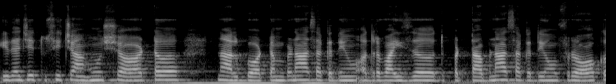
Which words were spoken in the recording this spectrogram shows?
ਇਹਦਾ ਜੇ ਤੁਸੀਂ ਚਾਹੋ ਸ਼ਰਟ ਨਾਲ ਬਾਟਮ ਬਣਾ ਸਕਦੇ ਹੋ ਅਦਰਵਾਈਜ਼ ਦੁਪੱਟਾ ਬਣਾ ਸਕਦੇ ਹੋ ਫਰੋਕ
